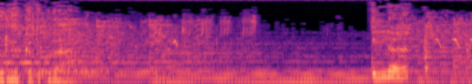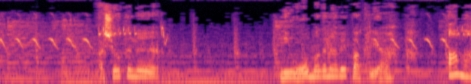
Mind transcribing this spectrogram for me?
ஊர்ல இருக்கிறது கூட இல்ல அசோகனை நீ ஓ மகனாவே பாக்குறியா ஆமா.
